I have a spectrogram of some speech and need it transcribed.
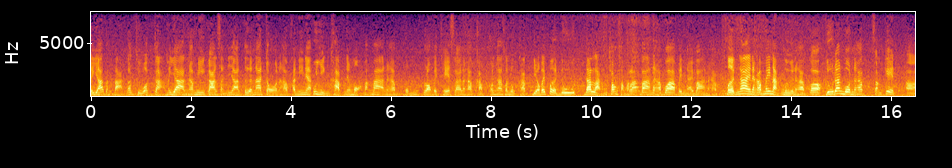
ระยะต่างๆ ก็ถือว่ากะไม่ยากนะครับ มีการสัญญาณเตือนหน้าจอนะครับ คันนี้เนี่ยผู้หญิงขับเนี่ยเหมาะมากๆนะครับ ผมลองไปเทสแล้วนะครับ ขับค่อนข้างสนุกครับ เดี๋ยวไปเปิดดูด้านหลังช่องสัมภาระบ้างนะครับว่าเป็นไงบ้างนะครับ เปิดง่ายนะครับ ไม่หนักมือนะครับ ก็ดูด้านบนนะครับ สังเกตอ่า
